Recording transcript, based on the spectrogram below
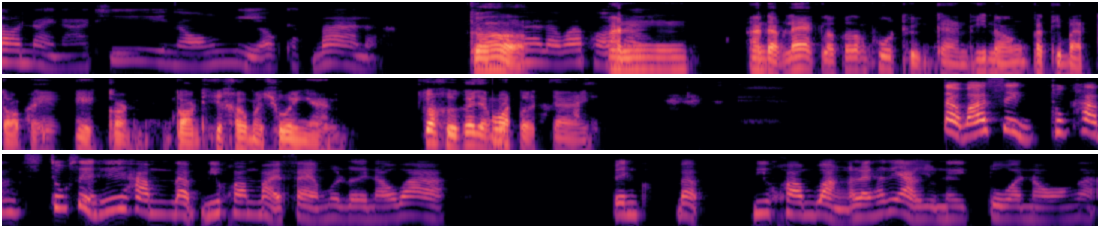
ตอนไหนนะที่น้องหนีออกจากบ้านอะก็จำไม่ได้แล้วว่าเพราะอัอะนไร อันดับแรกเราก็ต้องพูดถึงการที่น้องปฏิบัติต่อพระเอกก่อนตอนที่เข้ามาช่วยงาน ก็คือก็ยังไม่เปิดใจ แต่ว่าสิ่งทุกทำทุกสิ่งที่ทำแบบมีความหมายแฝงหมดเลยนะว่า เป็นแบบมีความหวังอะไรทักอย่างอยู่ในตัวน้องอะ่ะ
